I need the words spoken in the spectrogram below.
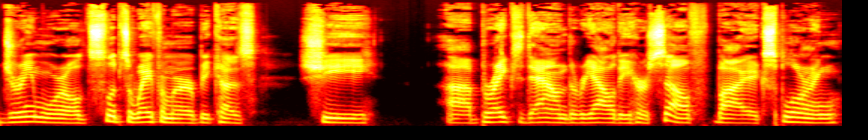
dream world slips away from her because she uh, breaks down the reality herself by exploring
